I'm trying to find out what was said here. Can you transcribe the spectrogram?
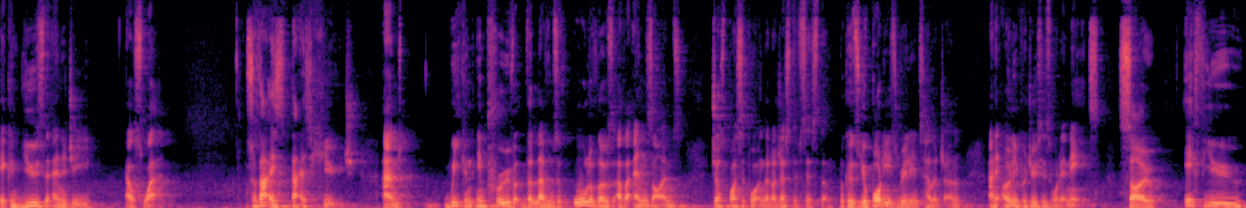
It can use the energy elsewhere. So that is, that is huge. And we can improve the levels of all of those other enzymes just by supporting the digestive system because your body is really intelligent and it only produces what it needs. So if you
